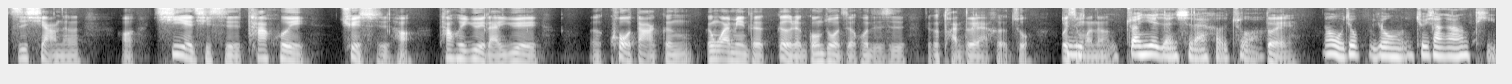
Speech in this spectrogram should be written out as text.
之下呢，哦，企业其实它会确实哈，它会越来越呃扩大跟跟外面的个人工作者或者是这个团队来合作。为什么呢？专业人士来合作，对那我就不用，就像刚刚提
